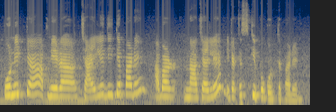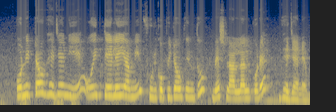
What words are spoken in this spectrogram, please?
পনিরটা আপনারা চাইলে দিতে পারেন, আবার না চাইলে এটাকে স্কিপও করতে পারেন। পনিরটাও ভেজে নিয়ে ওই তেলেই আমি ফুলকপিটাও কিন্তু বেশ লাল লাল করে ভেজে নেব।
